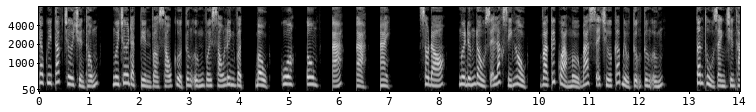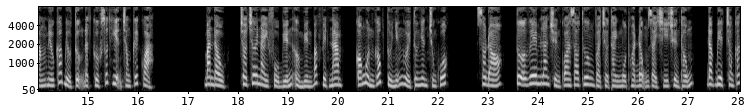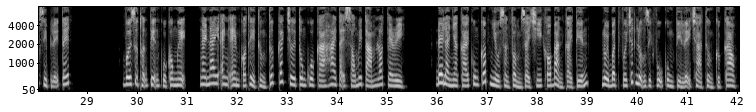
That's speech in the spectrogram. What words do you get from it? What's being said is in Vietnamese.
Theo quy tắc chơi truyền thống, người chơi đặt tiền vào 6 cửa tương ứng với 6 linh vật, bầu, cua, tôm, cá, gà, ai. Sau đó, người đứng đầu sẽ lắc xí ngầu và kết quả mở bát sẽ chứa các biểu tượng tương ứng. Tân thủ giành chiến thắng nếu các biểu tượng đặt cược xuất hiện trong kết quả. Ban đầu, trò chơi này phổ biến ở miền Bắc Việt Nam, có nguồn gốc từ những người thương nhân Trung Quốc. Sau đó, tựa game lan truyền qua giao thương và trở thành một hoạt động giải trí truyền thống, đặc biệt trong các dịp lễ Tết. Với sự thuận tiện của công nghệ, ngày nay anh em có thể thưởng thức cách chơi tung cua cá 2 tại 68 Lottery. Đây là nhà cái cung cấp nhiều sản phẩm giải trí có bản cải tiến, nổi bật với chất lượng dịch vụ cùng tỷ lệ trả thưởng cực cao.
